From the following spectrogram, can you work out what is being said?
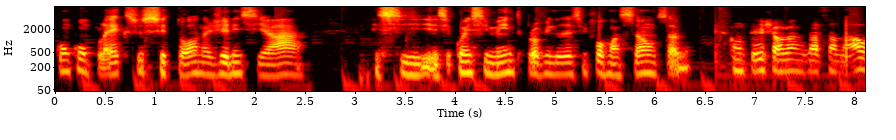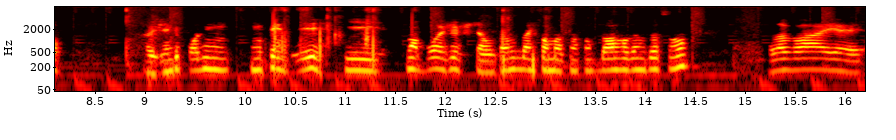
quão complexo se torna gerenciar esse, esse conhecimento provindo dessa informação, sabe? Nesse contexto organizacional, a gente pode entender que uma boa gestão, tanto da informação quanto da organização, ela vai é,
